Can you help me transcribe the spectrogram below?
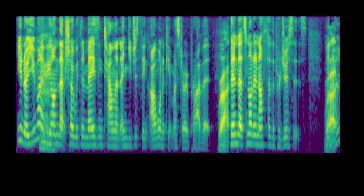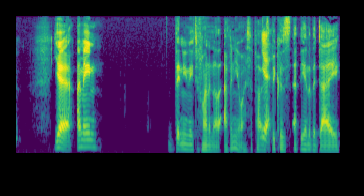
you know, you might be Hmm. on that show with amazing talent, and you just think, I want to keep my story private. Right. Then that's not enough for the producers. you Right. know? Yeah, I mean, then you need to find another avenue, I suppose, Yeah. because at the end of the day,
